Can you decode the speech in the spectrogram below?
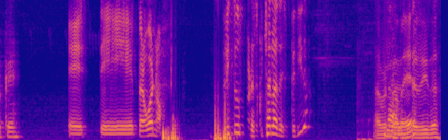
ok. Este, pero bueno, ¿listos para escuchar la despedida? A ver, la ver. despedida.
